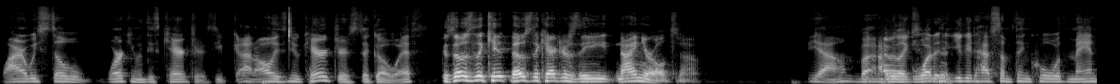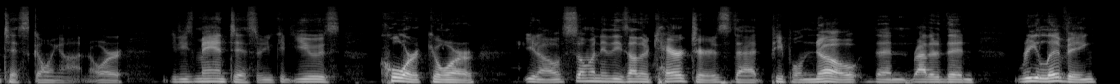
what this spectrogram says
Why are we still working with these characters? You've got all these new characters to go with. Because those are the kid, those are the characters the nine year olds know. yeah but i would like what you could have something cool with mantis going on or you could use mantis or you could use Korg or you know so many of these other characters that people know then rather than reliving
